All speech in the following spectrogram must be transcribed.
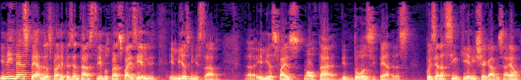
e nem dez pedras para representar as tribos para as quais ele, Elias, ministrava. Uh, Elias faz um altar de doze pedras, pois era assim que ele enxergava Israel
